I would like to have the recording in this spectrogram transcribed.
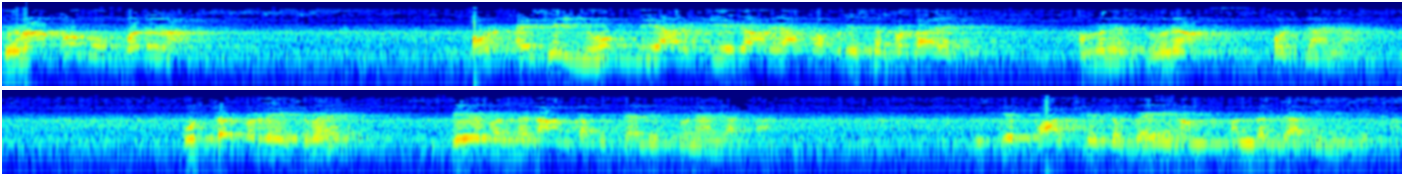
दिमागों को बदलना। और ऐसे युवक तैयार किए जा रहे आप अपने संप्रदाय के। हमने सुना और जाना। उत्तर प्रदेश में देवबंद नाम का विद्यालय सुना जाता है। इसके पास से तो गए हम, अंदर जाके नहीं देखा।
